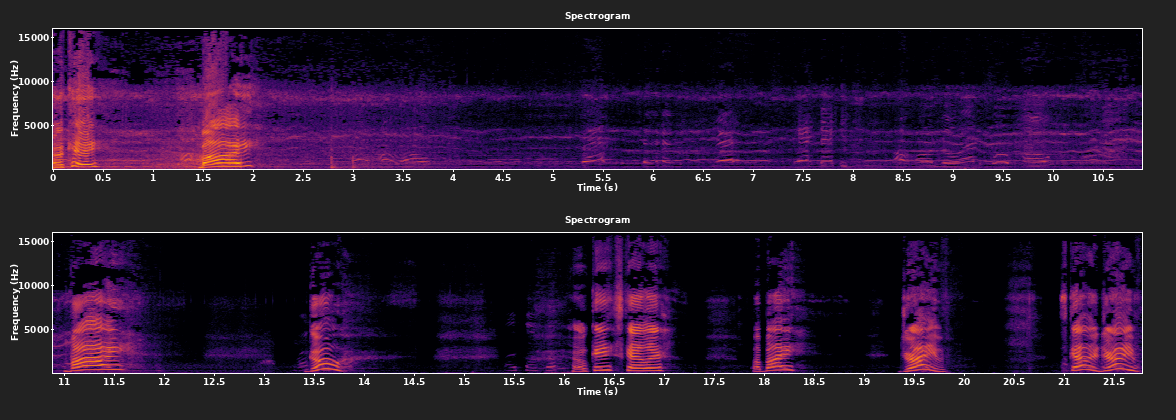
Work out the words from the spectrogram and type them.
Okay. Bye. Bye. Go. Okay, Skylar. Bye-bye. Drive. Skylar, drive.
